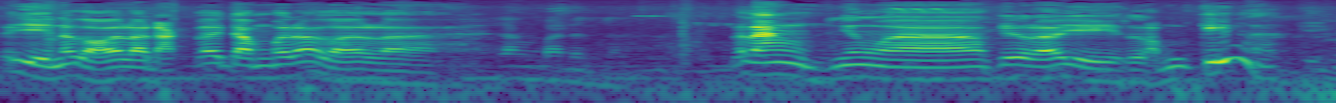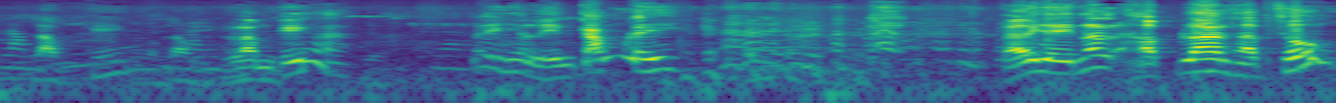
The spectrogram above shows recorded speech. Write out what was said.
cái gì nó gọi là đặt ở trong cái đó gọi là lăng ba đình cái lăng nhưng mà kêu là cái gì? Lộng kiến hả? Lòng kiến lòng kiến hả nó như luyện cống đi. Tại vì nó hợp lên hợp xuống.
